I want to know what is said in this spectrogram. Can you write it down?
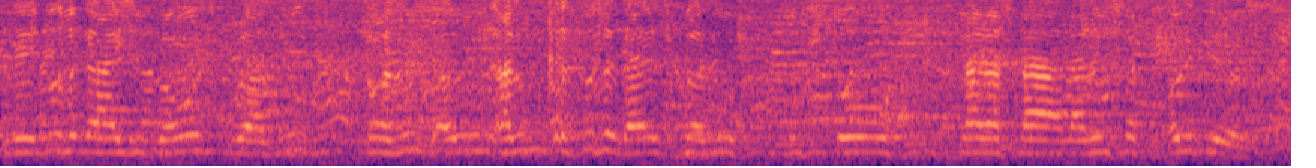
eu ganhei duas medalhas de bronze pro Brasil. São as únicas, as únicas duas medalhas que o Brasil conquistou nas, nas, nas últimas Olimpíadas.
